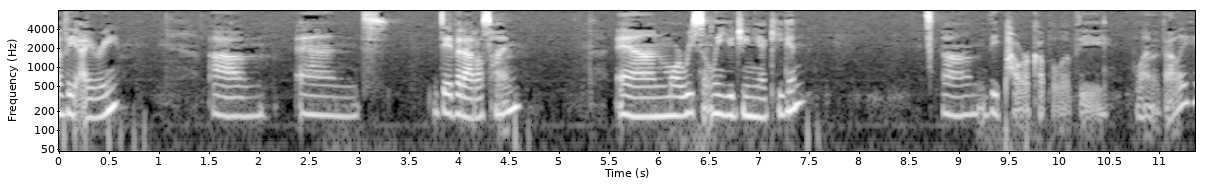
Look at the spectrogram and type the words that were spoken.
of the Eyrie, um, and David Adelsheim, and more recently Eugenia Keegan, um, the power couple of the Willamette Valley,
